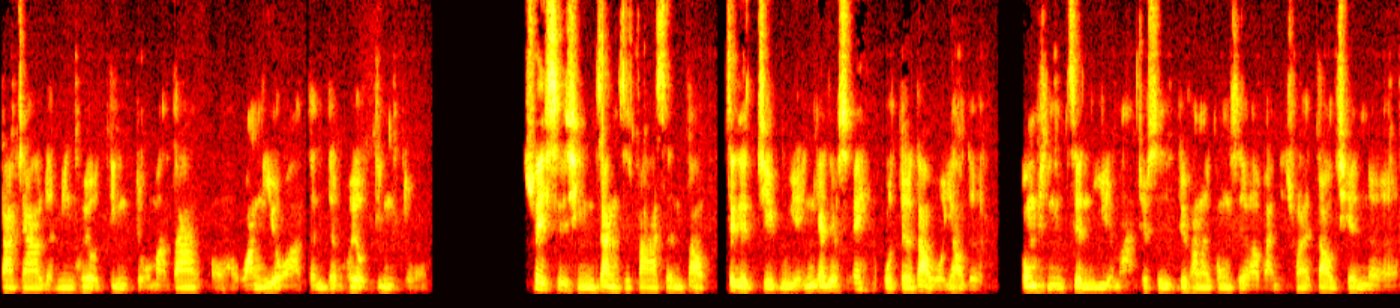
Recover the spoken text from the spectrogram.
大家人民会有定夺嘛？当然哦，网友啊等等会有定夺，所以事情这样子发生到这个结果也应该就是，哎，我得到我要的公平正义了嘛？就是对方的公司的老板你出来道歉了，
